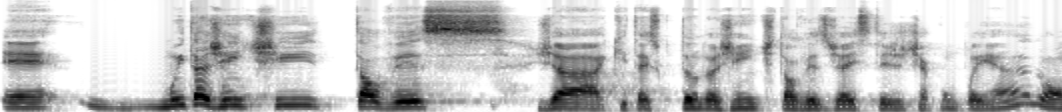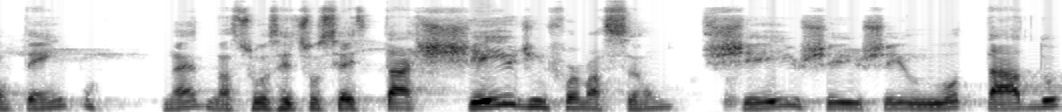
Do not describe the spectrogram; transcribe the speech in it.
É, muita gente, talvez já que está escutando a gente, talvez já esteja te acompanhando há um tempo, né? Nas suas redes sociais está cheio de informação, cheio, cheio, cheio, lotado.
